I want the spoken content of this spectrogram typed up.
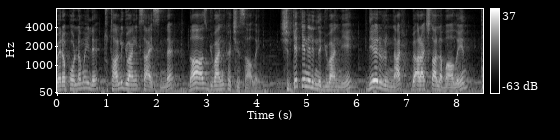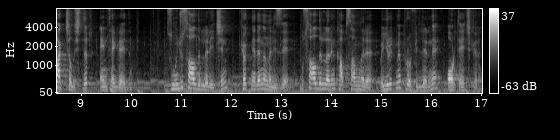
ve raporlama ile tutarlı güvenlik sayesinde daha az güvenlik açığı sağlayın. Şirket genelinde güvenliği diğer ürünler ve araçlarla bağlayın, tak çalıştır, entegre edin. Sunucu saldırıları için kök neden analizi, bu saldırıların kapsamları ve yürütme profillerini ortaya çıkarın.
